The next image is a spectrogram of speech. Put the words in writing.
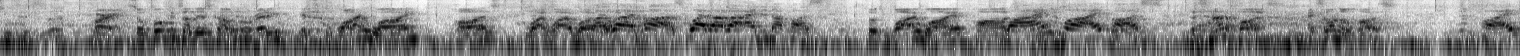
Jesus. All right. So focus on this combo. Ready? It's Y Y pause Y Y Y Why? Y. Why? Pause. Why? Why? Why? I did not pause. So it's Y Y pause. Why? just- Why? Pause. That's not a pause. I saw no pause. Why?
